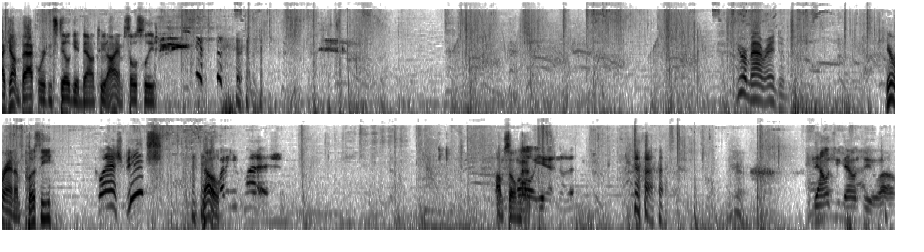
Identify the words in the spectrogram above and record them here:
I jump backwards and still get down to it. I am so sleep. You're mad random. You're random pussy. Clash, bitch! No, Why didn't you clash? I'm so mad. Oh yeah, no, that's down two, down two. Wow,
